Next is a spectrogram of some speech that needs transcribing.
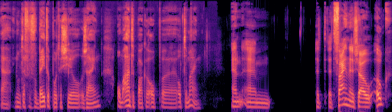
ja, ik noem het even verbeterpotentieel zijn, om aan te pakken op, eh, op termijn. En ehm, het, het fijne zou ook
